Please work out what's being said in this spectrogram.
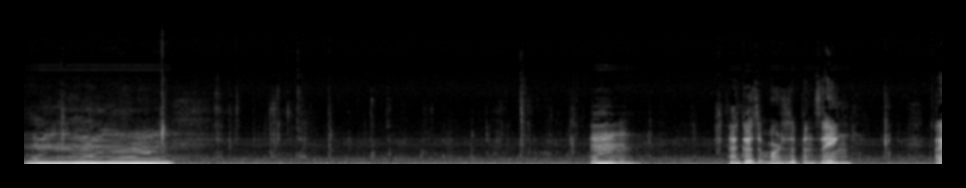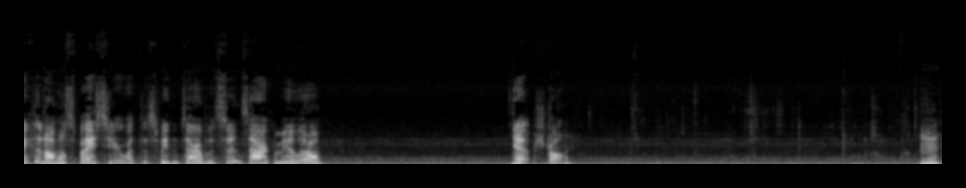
Mmm. Mmm. That gives it more zip and zing. I think it's almost spicier with the sweet and sour, but sweet and sour can be a little, yeah, strong. Mmm.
